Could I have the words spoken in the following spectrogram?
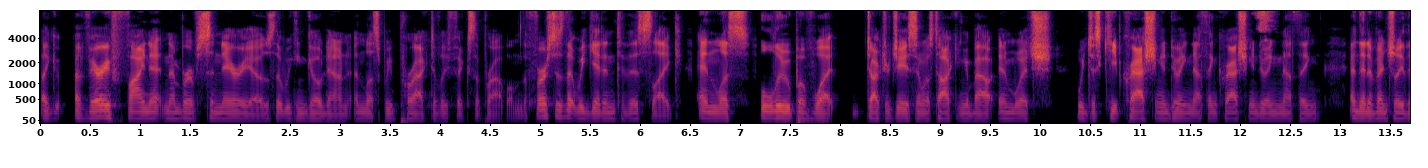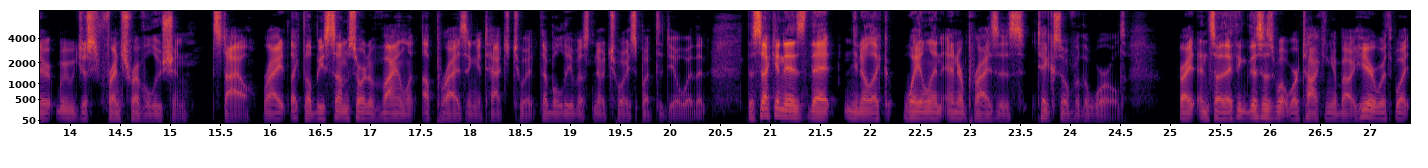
like a very finite number of scenarios that we can go down unless we proactively fix the problem. The first is that we get into this like endless loop of what Dr. Jason was talking about in which we just keep crashing and doing nothing, crashing and doing nothing, and then eventually there we would just French Revolution style, right? Like there'll be some sort of violent uprising attached to it that will leave us no choice but to deal with it. The second is that, you know, like Wayland Enterprises takes over the world right? And so I think this is what we're talking about here with what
